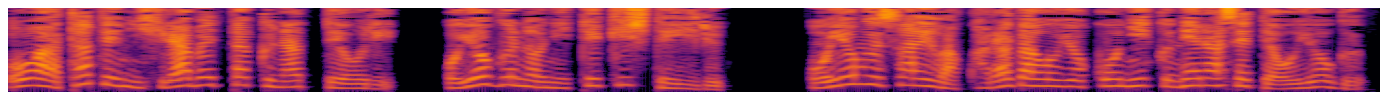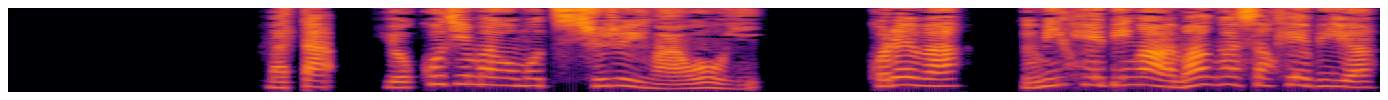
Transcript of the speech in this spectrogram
尾は縦に平べったくなっており、泳ぐのに適している。泳ぐ際は体を横にくねらせて泳ぐ。また、横島を持つ種類が多い。これは、海蛇が天笠蛇や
